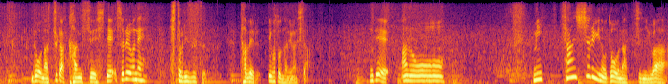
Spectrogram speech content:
ドーナツが完成して、それをね、1人ずつ食べるっていうことになりました。で、あのー、3種類のドーナツには、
